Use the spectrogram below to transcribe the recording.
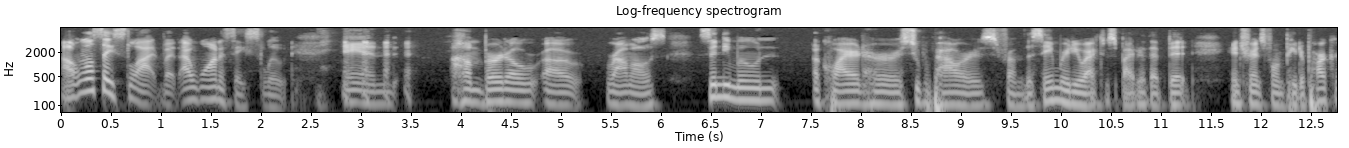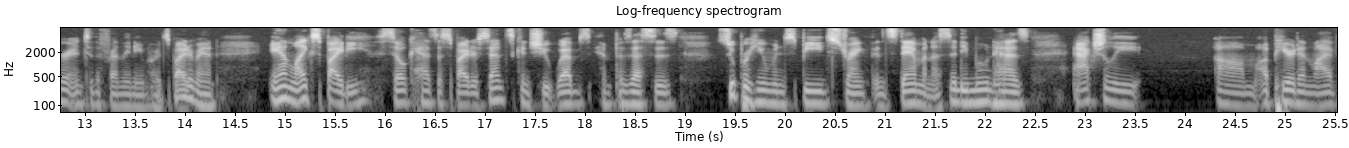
I will say Slot, but I want to say Sloot. And Humberto uh, Ramos, Cindy Moon acquired her superpowers from the same radioactive spider that bit and transformed Peter Parker into the friendly neighborhood Spider-Man. And like Spidey, Silk has a spider sense, can shoot webs, and possesses superhuman speed, strength, and stamina. Cindy Moon has actually um, appeared in live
